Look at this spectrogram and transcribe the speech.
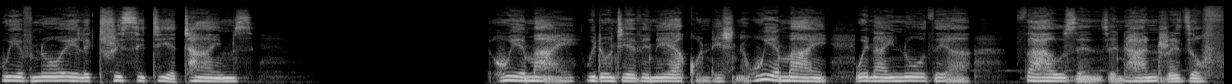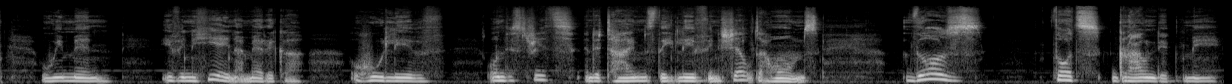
We have no electricity at times. Who am I? We don't have an air conditioner. Who am I when I know there are thousands and hundreds of women, even here in America, who live on the streets and at times they live in shelter homes. Those thoughts grounded me,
